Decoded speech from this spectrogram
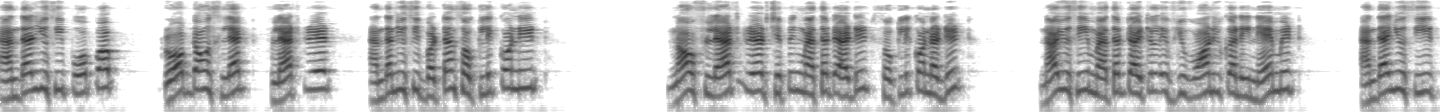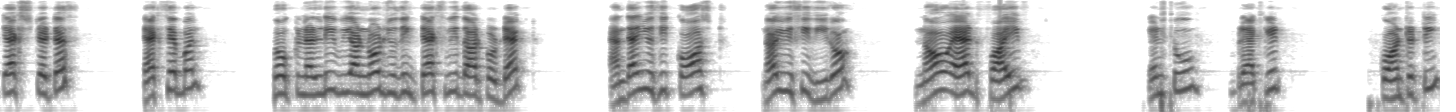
And then you see pop up drop down select flat rate and then you see button so click on it. Now flat rate shipping method edit so click on edit. Now you see method title if you want you can rename it. And then you see tax status taxable. So currently we are not using tax with our product. And then you see cost now you see 0 now add 5 into bracket quantity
